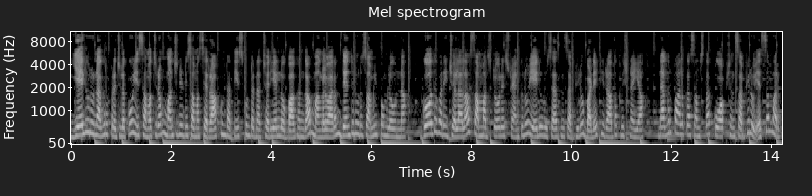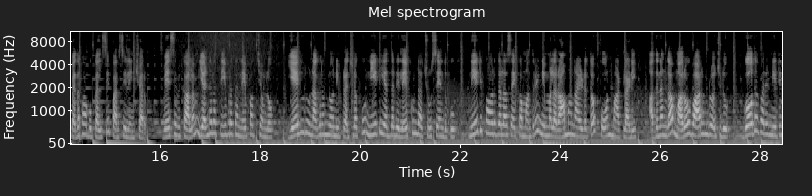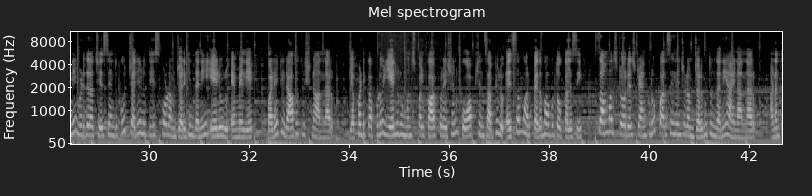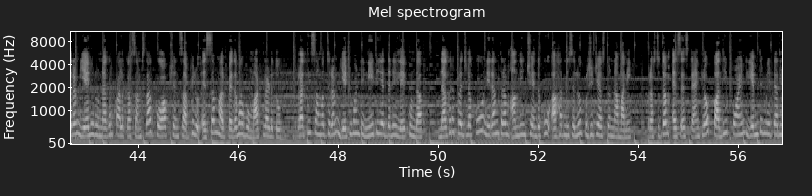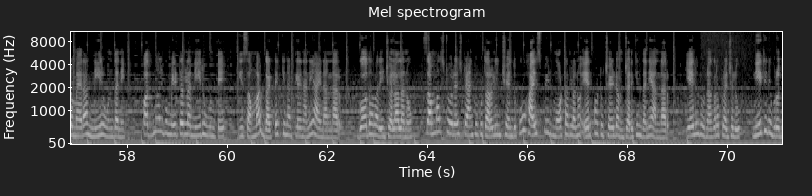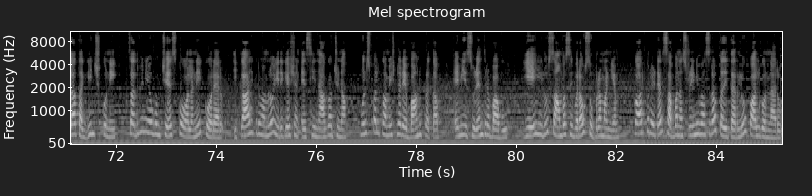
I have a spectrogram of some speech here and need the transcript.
ఏలూరు నగర ప్రజలకు ఈ సంవత్సరం మంచినీటి సమస్య రాకుండా తీసుకుంటున్న చర్యల్లో భాగంగా మంగళవారం దెంతులూరు సమీపంలో ఉన్న గోదావరి జలాల సమ్మర్ స్టోరేజ్ ట్యాంకును ఏలూరు శాసనసభ్యులు బడేటి రాధాకృష్ణయ్య నగరపాలక సంస్థ కోఆప్షన్ సభ్యులు ఎస్ఎంఆర్ పెదబాబు కలిసి పరిశీలించారు. వేసవికాలం ఎండల తీవ్రత నేపథ్యంలో ఏలూరు నగరంలోని ప్రజలకు నీటి ఎద్దడి లేకుండా చూసేందుకు నీటిపారుదల శాఖ మంత్రి నిమ్మల రామానాయుడుతో ఫోన్ మాట్లాడి అదనంగా మరో వారం రోజులు గోదావరి నీటిని విడుదల చేసేందుకు చర్యలు తీసుకోవడం జరిగిందని ఏలూరు ఎమ్మెల్యే బడేటి రాధాకృష్ణ అన్నారు. ఎప్పటికప్పుడు ఏలూరు మున్సిపల్ కార్పొరేషన్ కోఆప్షన్ సభ్యులు ఎస్ఎంఆర్ పెదబాబుతో కలిసి సమ్మర్ స్టోరేజ్ ట్యాంకును పరిశీలించడం జరుగుతుందని ఆయన అన్నారు. అనంతరం ఏలూరు నగరపాలక సంస్థ కోఆప్షన్ సభ్యులు ఎస్ఎంఆర్ పెదబాబు మాట్లాడుతూ ప్రతి సంవత్సరం ఎటువంటి నీటి ఎద్దడి లేకుండా నగర ప్రజలకు నిరంతరం అందించేందుకు అహర్నిశలు కృషి చేస్తున్నామని ప్రస్తుతం ఎస్ఎస్ ట్యాంక్లో పది పాయింట్ ఎనిమిది మీటర్ల మేర నీరు ఉందని పద్నాలుగు మీటర్ల నీరు ఉంటే ఈ సమ్మర్ గట్టెక్కినట్లేనని ఆయన అన్నారు. గోదావరి జలాలను సమ్మర్ స్టోరేజ్ ట్యాంకుకు తరలించేందుకు హై స్పీడ్ మోటార్లను ఏర్పాటు చేయడం జరిగిందని అన్నారు. ఏలూరు నగర ప్రజలు నీటిని వృధా తగ్గించుకుని సద్వినియోగం చేసుకోవాలని కోరారు. ఈ కార్యక్రమంలో irrigation SE Nagarjuna municipal commissioner A Bhanuprathap ME. Surendrababu ఏఈలు Sambasivarao Subrahmanyam corporator Sabbana Srinivasarao తదితరులు పాల్గొన్నారు.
